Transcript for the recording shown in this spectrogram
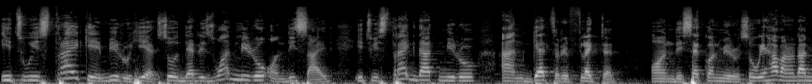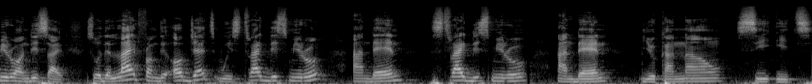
it will strike a mirror here. So there is one mirror on this side. It will strike that mirror and get reflected on the second mirror. So we have another mirror on this side. So the light from the object will strike this mirror and then strike this mirror and then you can now see it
